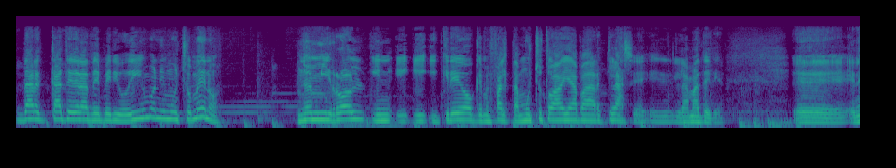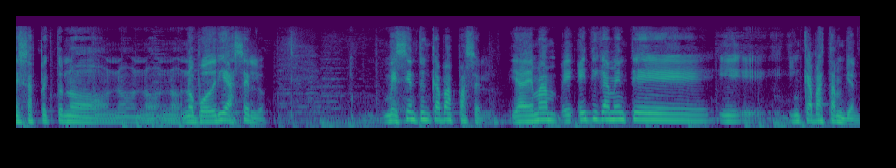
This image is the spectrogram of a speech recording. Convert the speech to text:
dar cátedras de periodismo, ni mucho menos no es mi rol y, creo que me falta mucho todavía para dar clase en la materia. Eh, en ese aspecto no, no, no, no, podría hacerlo. Me siento incapaz para hacerlo. Y además, eh, éticamente eh, incapaz también.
